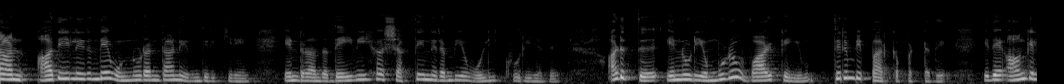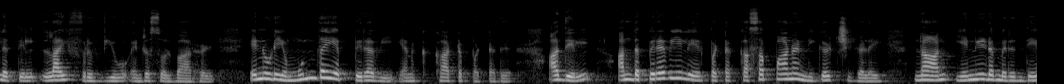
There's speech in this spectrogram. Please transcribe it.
நான் ஆதியிலிருந்தே உன்னுடன் தான் இருந்திருக்கிறேன் என்ற அந்த தெய்வீக சக்தி நிரம்பிய ஒளி கூறியது. அடுத்து என்னுடைய முழு வாழ்க்கையும் திரும்பி பார்க்கப்பட்டது. இதை ஆங்கிலத்தில் லைஃப் ரிவ்யூ என்று சொல்வார்கள். என்னுடைய முந்தைய பிறவி எனக்கு காட்டப்பட்டது. அதில் அந்த பிறவியில் ஏற்பட்ட கசப்பான நிகழ்ச்சிகளை நான் என்னிடமிருந்தே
